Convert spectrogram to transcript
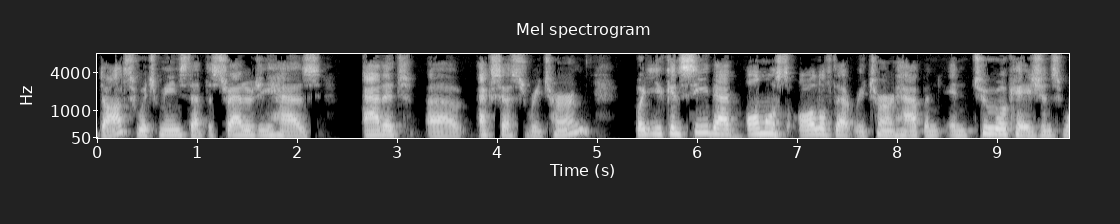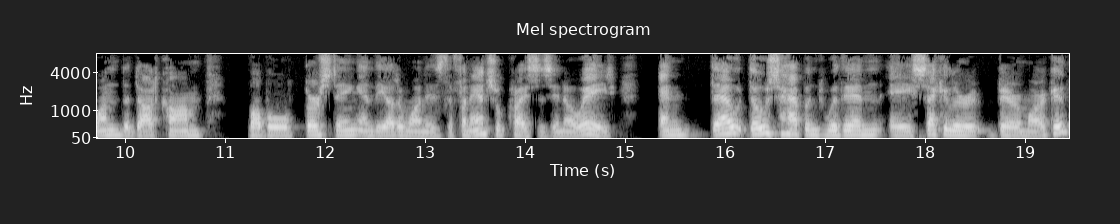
dots, which means that the strategy has added uh, excess return. But you can see that almost all of that return happened in two occasions. One, the dot com bubble bursting, and the other one is the financial crisis in 08. And that, those happened within a secular bear market.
